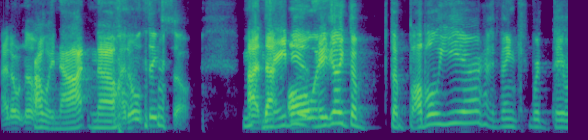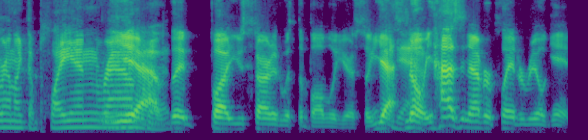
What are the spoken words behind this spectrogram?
I don't know. Probably not. No, I don't think so. uh, maybe always... maybe like the the bubble year. I think they were in like the play in round. Yeah, but... but you started with the bubble year, so yes, yeah. no, he hasn't ever played a real game,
